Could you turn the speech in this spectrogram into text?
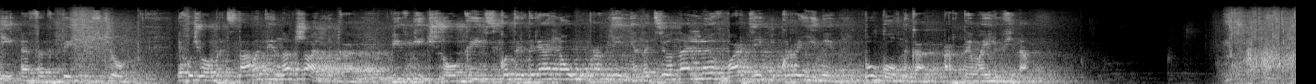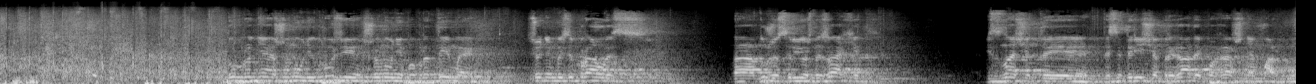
і ефективністю. Я хочу вам представити начальника північного київського територіального управління Національної гвардії України, полковника Артема Ілюхіна. Доброго дня, шановні друзі, шановні побратими. Сьогодні ми зібрались на дуже серйозний захід відзначити десятиріччя бригади погашення марк, ну,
